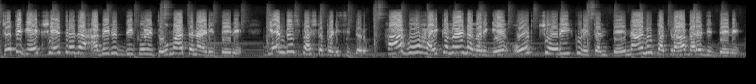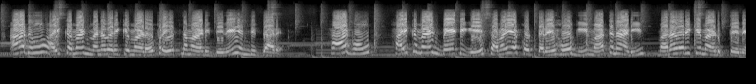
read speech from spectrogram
ಜೊತೆಗೆ ಕ್ಷೇತ್ರದ ಅಭಿವೃದ್ಧಿ ಕುರಿತು ಮಾತನಾಡಿದ್ದೇನೆ ಎಂದು ಸ್ಪಷ್ಟಪಡಿಸಿದ್ದರು. ಹಾಗೂ ಹೈಕಮಾಂಡ್ ಅವರಿಗೆ ಓಟ್ ಚೋರಿ ಕುರಿತಂತೆ ನಾನು ಪತ್ರ ಬರೆದಿದ್ದೇನೆ. ಅದು ಹೈಕಮಾಂಡ್ ಮನವರಿಕೆ ಮಾಡೋ ಪ್ರಯತ್ನ ಮಾಡಿದ್ದೇನೆ ಎಂದಿದ್ದಾರೆ. ಹಾಗೂ ಹೈಕಮಾಂಡ್ ಭೇಟಿಗೆ ಸಮಯ ಕೊಟ್ಟರೆ ಹೋಗಿ ಮಾತನಾಡಿ ಮನವರಿಕೆ ಮಾಡುತ್ತೇನೆ.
